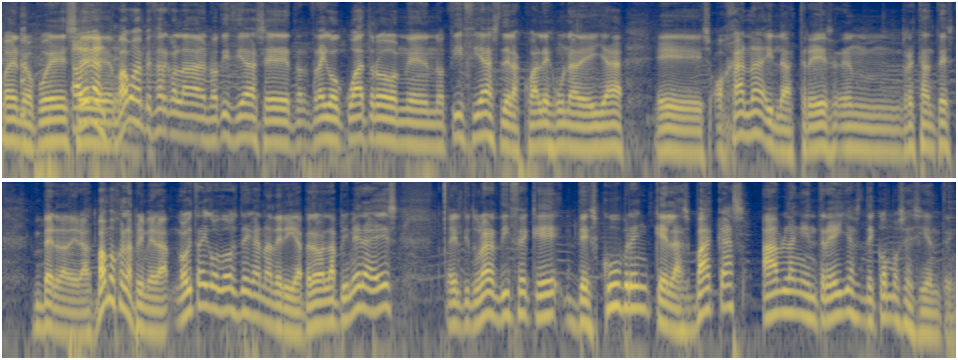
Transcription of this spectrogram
Bueno, pues eh, vamos a empezar con las noticias. Eh, tra- traigo cuatro eh, de las cuales una de ellas es Ojana y las tres em, restantes verdaderas. Vamos con la primera. Hoy traigo dos de ganadería, pero la primera es, el titular dice que descubren que las vacas hablan entre ellas de cómo se sienten.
